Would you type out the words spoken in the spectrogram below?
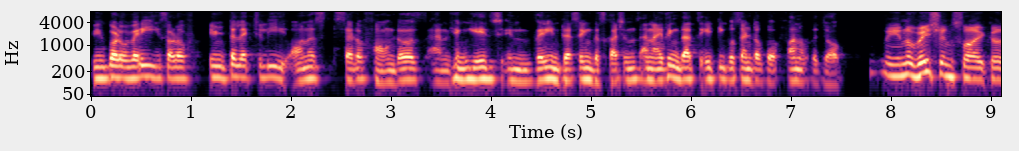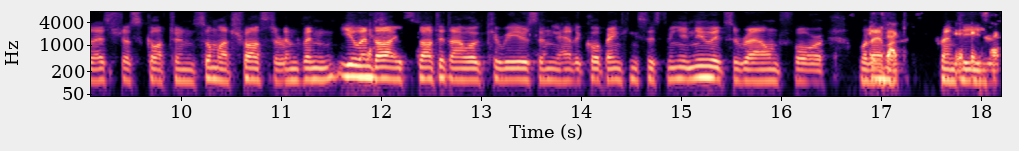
We've got a very sort of intellectually honest set of founders and engage in very interesting discussions. And I think that's 80% of the fun of the job the innovation cycle has just gotten so much faster. And when you and I started our careers and you had a core banking system, you knew it's around for whatever, exactly. 20 exactly. years.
